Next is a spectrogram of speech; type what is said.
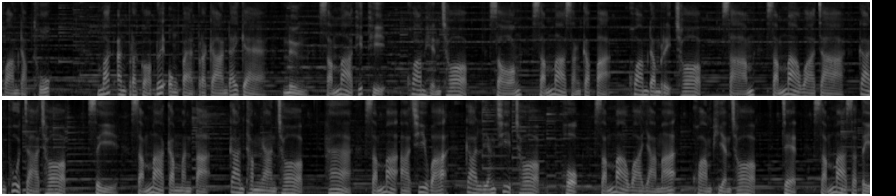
ความดับทุกข์มรรคอันประกอบด้วยองค์ 8 ประการได้แก่ 1. สัมมาทิฏฐิ ความเห็นชอบ 2. สัมมาสังกัปปะ ความดำริชอบ 3. สัมมาวาจา การพูดจาชอบ 4. สัมมากัมมันตะ การทำงานชอบ 5. สัมมาอาชีวะ การเลี้ยงชีพชอบ 6. สัมมาวายามะ ความเพียรชอบ 7. สัมมาสติ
